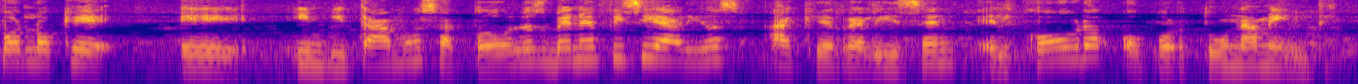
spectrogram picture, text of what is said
por lo que eh, invitamos a todos los beneficiarios a que realicen el cobro oportunamente.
